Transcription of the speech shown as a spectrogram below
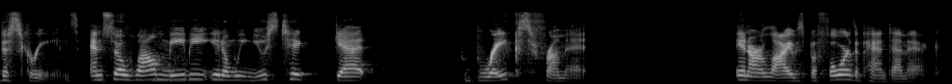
the screens. And so while maybe, you know, we used to get breaks from it in our lives before the pandemic,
